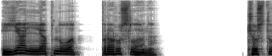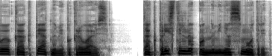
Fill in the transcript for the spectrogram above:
и я ляпнула про Руслана. Чувствую, как пятнами покрываюсь. Так пристально он на меня смотрит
